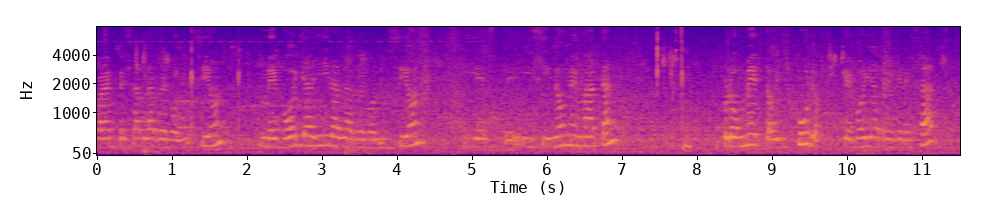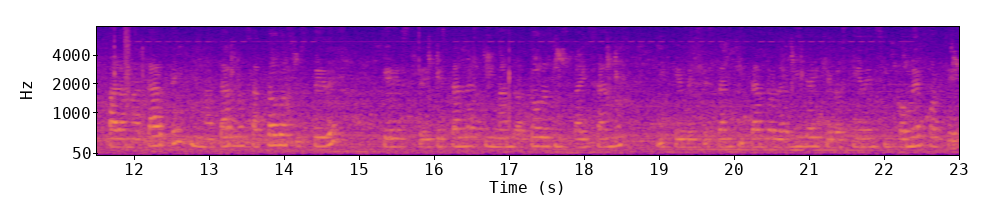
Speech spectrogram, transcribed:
va a empezar la revolución, me voy a ir a la revolución y, este, y si no me matan, prometo y juro que voy a regresar para matarte y matarlos a todos ustedes que, este, que están lastimando a todos mis paisanos y que les están quitando la vida y que los tienen sin comer porque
